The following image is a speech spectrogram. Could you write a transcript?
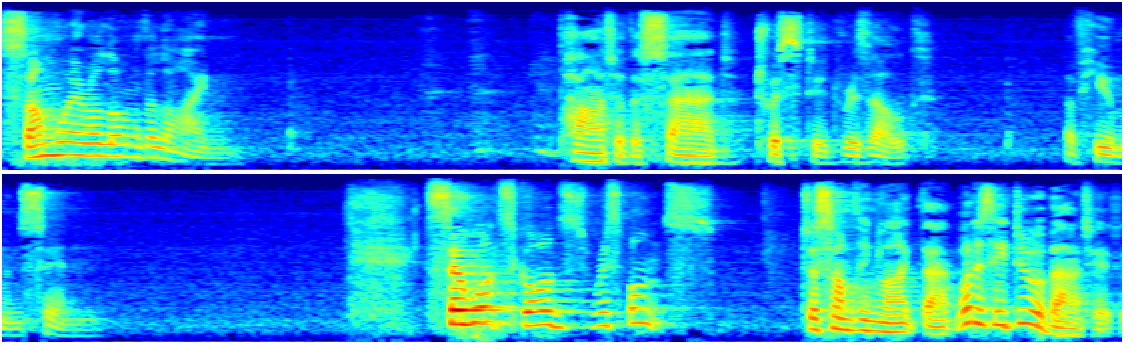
somewhere along the line, part of the sad, twisted result of human sin. So, what's God's response to something like that? What does he do about it?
